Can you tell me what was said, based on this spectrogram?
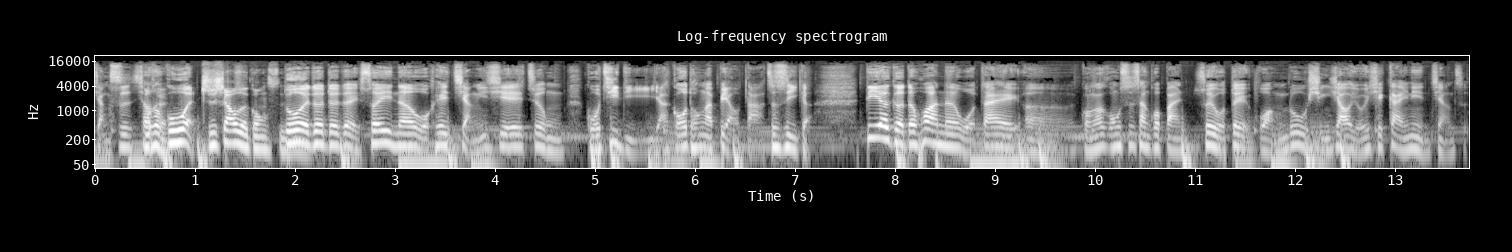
讲师、销售顾问、直销的公司。对对对对，所以呢，我可以讲一些这种国际礼仪啊、沟通啊、表达，这是一个。第二个的话呢，我在呃广告公司上过班，所以我对网络行销有一些概念，这样子。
